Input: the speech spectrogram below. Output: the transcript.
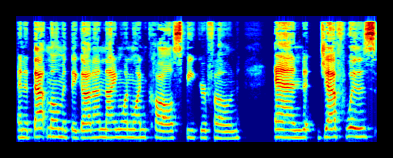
and at that moment they got on nine one one call, speakerphone, and Jeff was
